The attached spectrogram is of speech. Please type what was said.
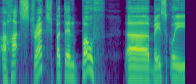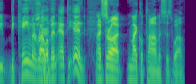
a hot stretch, but then both uh, basically became irrelevant at the end. I'd throw out Michael Thomas as well.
